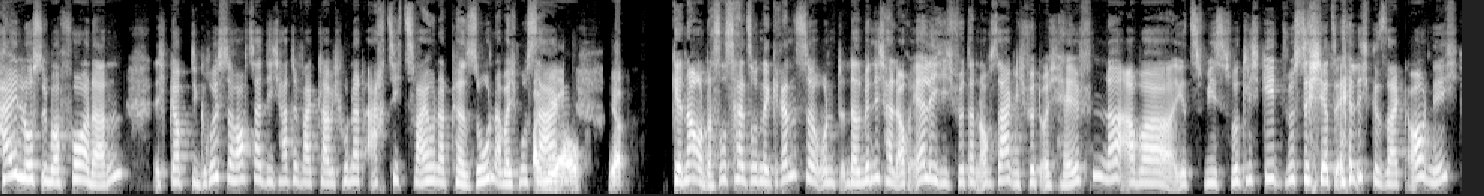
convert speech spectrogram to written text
heillos überfordern. Ich glaube, die größte Hochzeit, die ich hatte, war, glaube ich, 180, 200 Personen, aber ich muss Bei sagen, ja. Genau, das ist halt so eine Grenze und da bin ich halt auch ehrlich, ich würde dann auch sagen, ich würde euch helfen, ne? aber jetzt, wie es wirklich geht, wüsste ich jetzt ehrlich gesagt auch nicht.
